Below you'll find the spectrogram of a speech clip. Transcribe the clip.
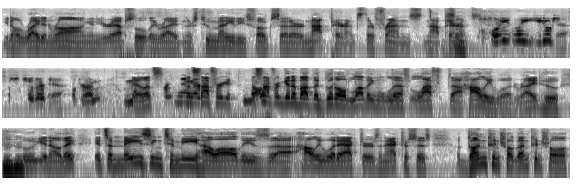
you know, right and wrong, and you're absolutely right. And there's too many of these folks that are not parents; they're friends, not parents. completely useless to their Yeah. children. Yeah, let's let's not forget let's not forget about the good old loving left left uh, Hollywood, right? Who Mm-hmm. who you know they it's amazing to me how all these uh, Hollywood actors and actresses gun control, gun control,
